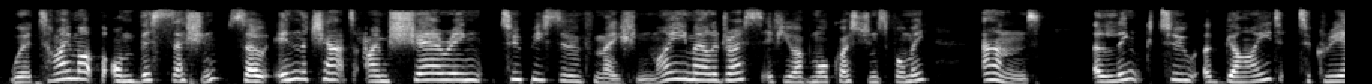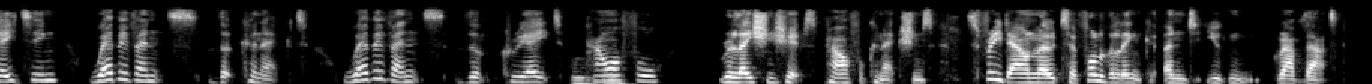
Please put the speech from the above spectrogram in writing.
We're time up on this session. So in the chat, I'm sharing two pieces of information. My email address, if you have more questions for me, and a link to a guide to creating web events that connect, web events that create mm-hmm. powerful relationships, powerful connections. It's free download, so follow the link and you can grab that.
